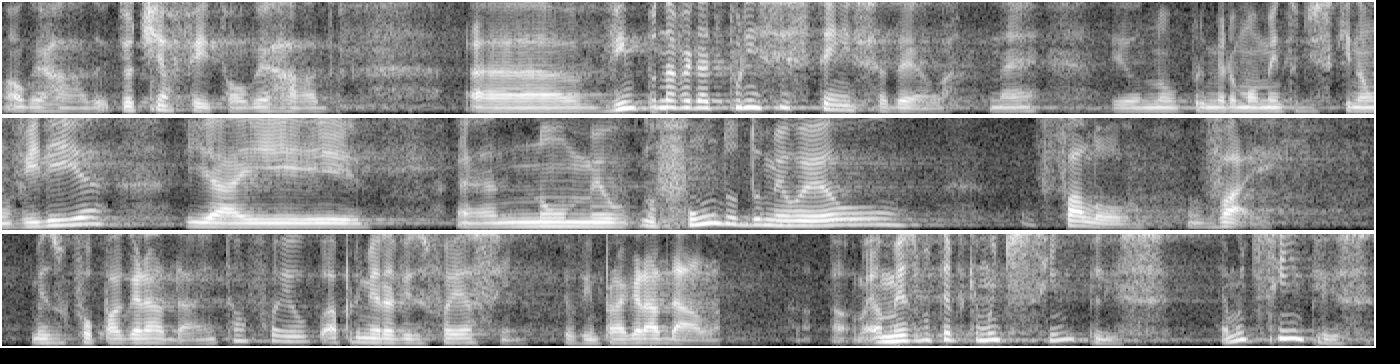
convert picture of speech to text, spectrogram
algo errado, que eu tinha feito algo errado. Uh, vim, na verdade, por insistência dela. Né? Eu, no primeiro momento, disse que não viria, e aí, uh, no, meu, no fundo do meu eu, falou: vai, mesmo que for para agradar. Então, foi a primeira vez foi assim: eu vim para agradá-la. Ao mesmo tempo que é muito simples, é muito simples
